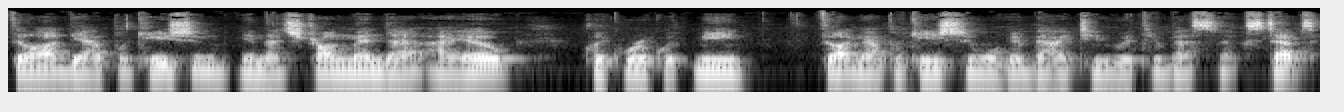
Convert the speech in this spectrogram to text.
fill out the application, and that's strongmen.io. Click work with me fill out an application. We'll get back to you with your best next steps.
